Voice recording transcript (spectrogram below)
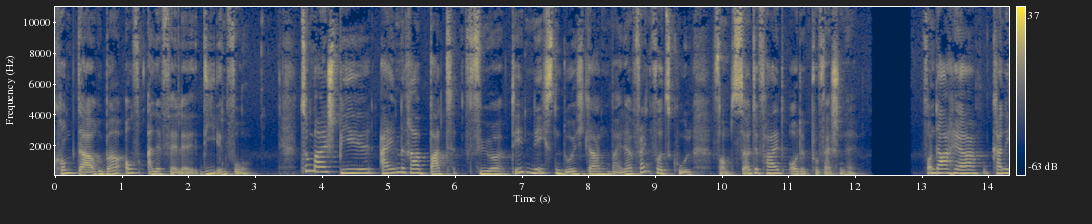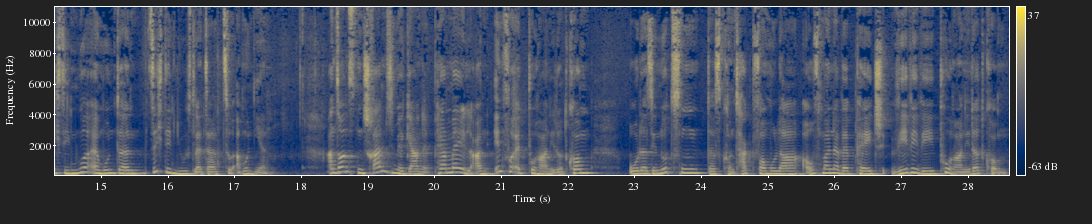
kommt darüber auf alle Fälle die Info. Zum Beispiel ein Rabatt für den nächsten Durchgang bei der Frankfurt School vom Certified Audit Professional. Von daher kann ich Sie nur ermuntern, sich den Newsletter zu abonnieren. Ansonsten schreiben Sie mir gerne per Mail an info@puhani.com oder Sie nutzen das Kontaktformular auf meiner Webpage www.purani.com.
